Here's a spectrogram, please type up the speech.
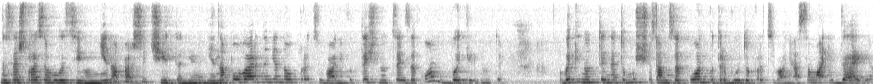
Не знайшлося голосів ні на перше читання, ні на повернення на опрацювання. Фактично, цей закон викинути. Викинути не тому, що сам закон потребує допрацювання, а сама ідея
